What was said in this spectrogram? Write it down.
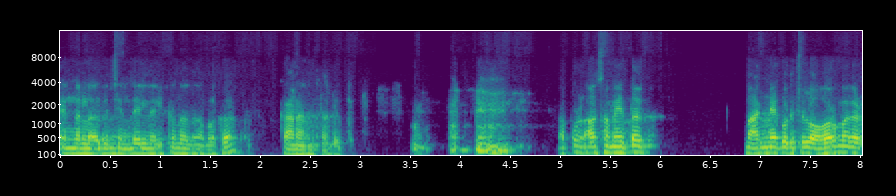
എന്നുള്ള ഒരു ചിന്തയിൽ നിൽക്കുന്നത് നമുക്ക് കാണാൻ സാധിക്കും. അപ്പോൾ ആ സമയത്ത് മാനിനെ കുറിച്ചുള്ള ഓർമ്മകൾ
